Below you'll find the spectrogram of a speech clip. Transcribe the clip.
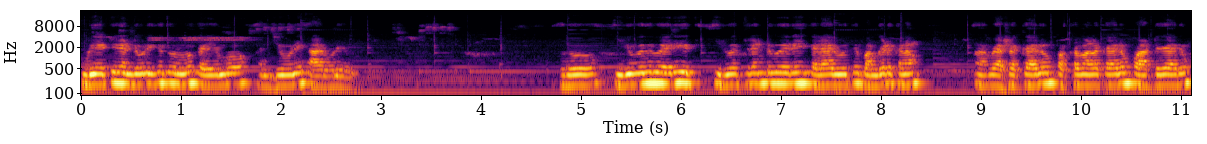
കുടിയേറ്റ് രണ്ട് മണിക്ക് തുറന്നു കഴിയുമ്പോൾ അഞ്ച് മണി ആറ് മണിയാവും ഒരു ഇരുപത് പേര് ഇരുപത്തിരണ്ട് പേര് കലാരൂപത്തിൽ പങ്കെടുക്കണം. വേഷക്കാരും പക്കമേളക്കാരും പാട്ടുകാരും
